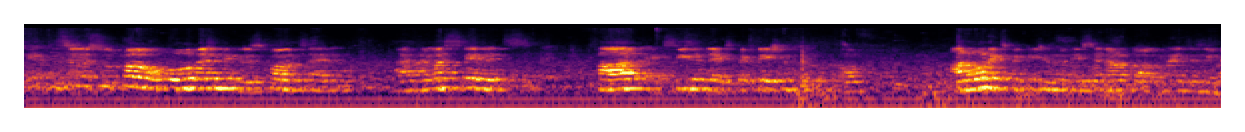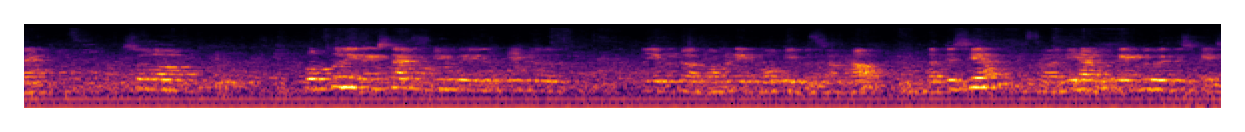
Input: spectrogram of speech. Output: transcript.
this is a super overwhelming response and I, I must say it's far exceeded the expectations of our own expectations when we set out to organize this event. So hopefully next time we will be able to, accommodate more people somehow. But this year uh, we have to make do with this space.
